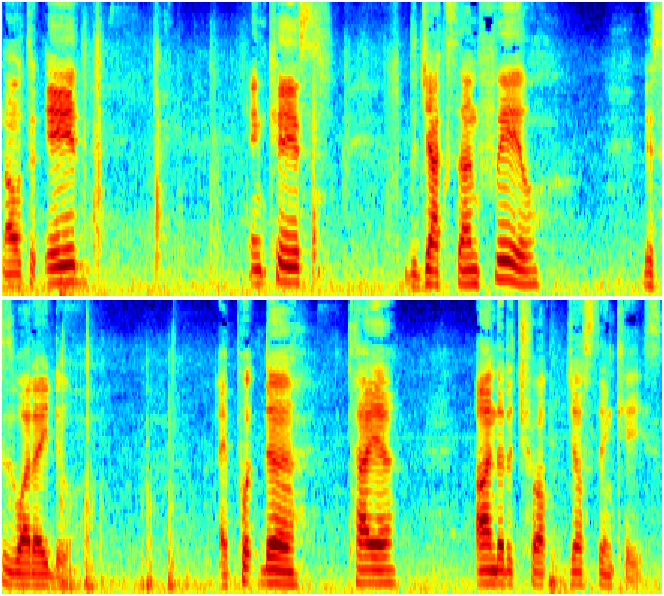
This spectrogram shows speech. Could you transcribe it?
Now to aid in case the jack stand fail, this is what I do. I put the tire under the truck just in case.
